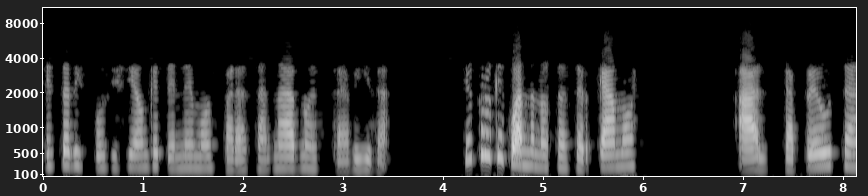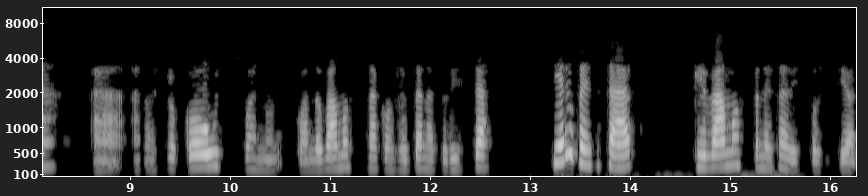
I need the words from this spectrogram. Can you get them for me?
esta disposición que tenemos para sanar nuestra vida. Yo creo que cuando nos acercamos al terapeuta, a, nuestro coach, cuando, cuando vamos a una consulta naturista, quiero pensar que vamos con esa disposición,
